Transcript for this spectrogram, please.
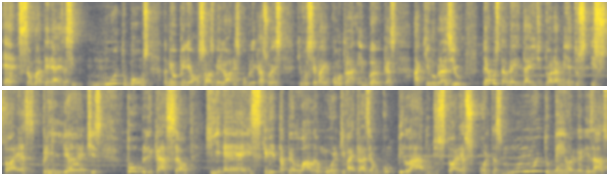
é, são materiais assim muito bons, na minha opinião são as melhores publicações que você vai encontrar em bancas aqui no Brasil. Temos também da editora Mitos histórias brilhantes, publicação que é escrita pelo Alan Moore, que vai trazer um compilado de histórias curtas muito bem organizados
